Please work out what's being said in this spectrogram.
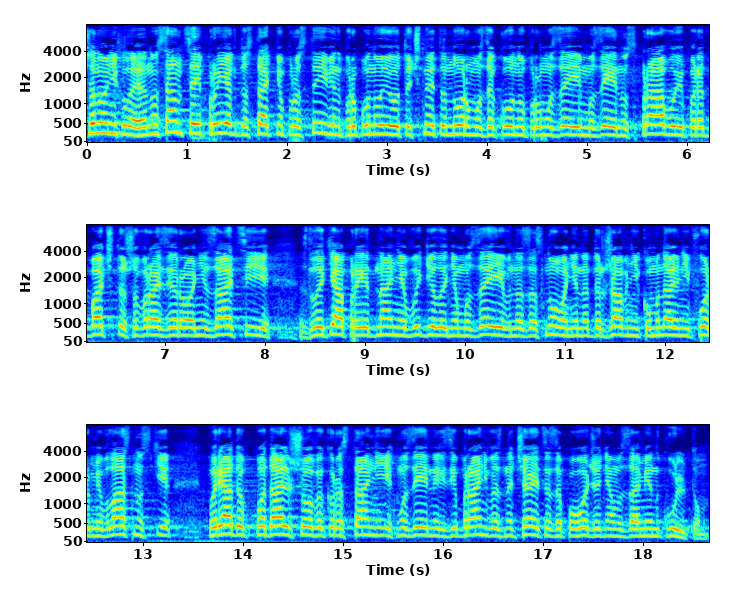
Шановні колеги, ну сам цей проєкт достатньо простий. Він пропонує уточнити норму Закону про музеї музейну справу і передбачити, що в разі реорганізації, злиття, приєднання, виділення музеїв на засновані на державній комунальній формі власності порядок подальшого використання їх музейних зібрань визначається за погодженням за Мінкультом.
